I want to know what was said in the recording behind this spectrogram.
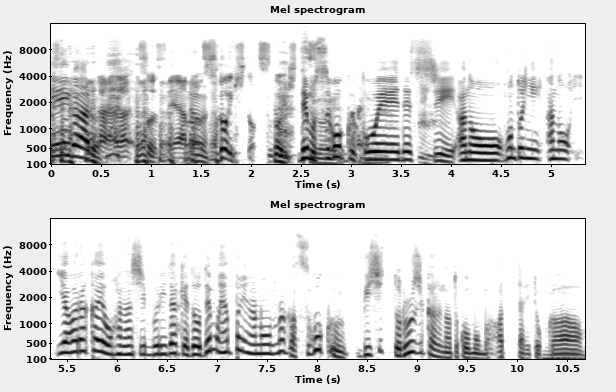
弊がある。あそうですね、あの、うん。すごい人、すごい人。でもすごく光栄ですし、あの本当にあの柔らかいお話ぶりだけど、でもやっぱりあのなんかすごくビシッとロジカルなところもあったりとか、はい。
